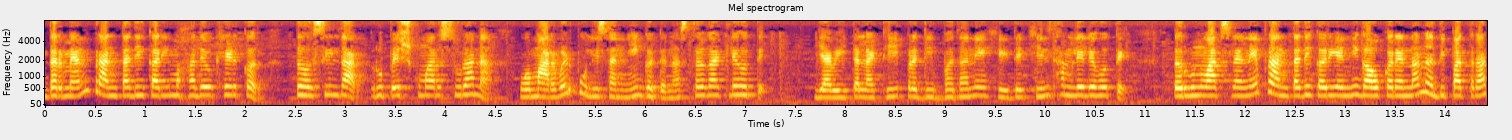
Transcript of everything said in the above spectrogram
दरम्यान प्रांताधिकारी महादेव खेडकर तहसीलदार रुपेश कुमार सुराना व मारवड पोलिसांनी घटनास्थळ गाठले होते. यावेळी तलाठी प्रदीप भदाने हे देखील थांबलेले होते. तरुण वाचल्याने प्रांताधिकारी यांनी गावकऱ्यांना नदीपात्रात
